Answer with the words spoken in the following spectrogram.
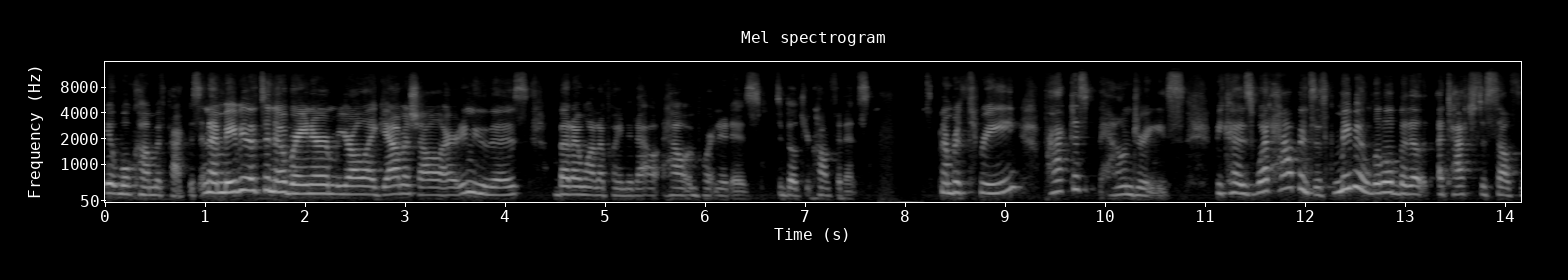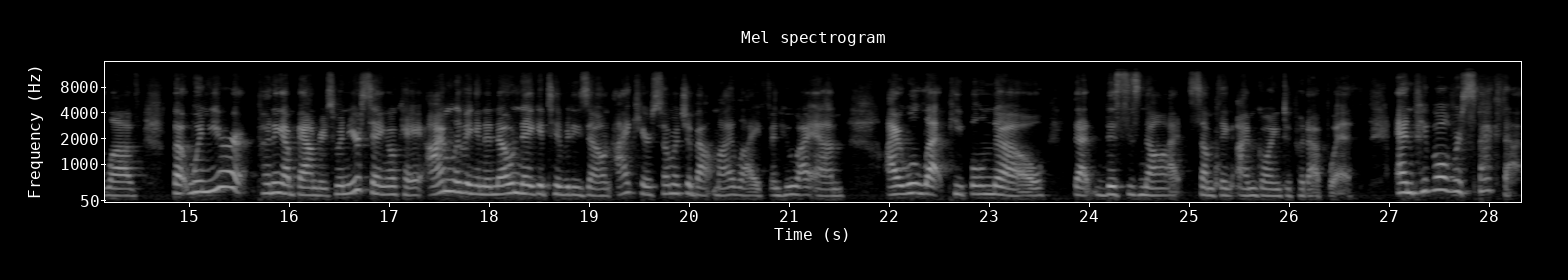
it will come with practice. And maybe that's a no brainer. You're all like, yeah, Michelle, I already knew this, but I want to point it out how important it is to build your confidence. Number three, practice boundaries because what happens is maybe a little bit attached to self love. But when you're putting up boundaries, when you're saying, okay, I'm living in a no negativity zone, I care so much about my life and who I am, I will let people know that this is not something I'm going to put up with. And people respect that.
